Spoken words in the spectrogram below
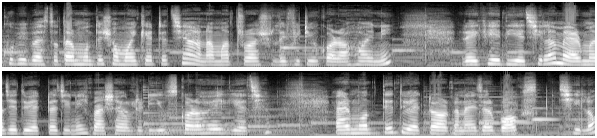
খুবই ব্যস্ততার মধ্যে সময় কেটেছে, আনা মাত্র আসলে ভিডিও করা হয়নি। রেখেই দিয়েছিলাম, এর মাঝে দু একটা জিনিস বাসায় অলরেডি ইউজ করা হয়ে গিয়েছে। এর মধ্যে দু একটা অর্গানাইজার বক্স ছিল।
